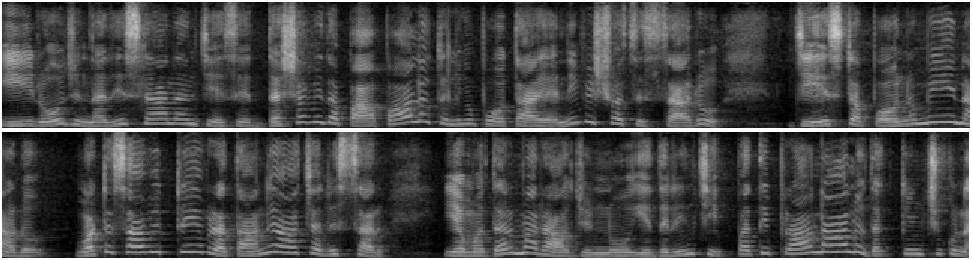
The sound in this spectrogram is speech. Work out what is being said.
ఈరోజు నది స్నానం చేసే దశవిధ పాపాలు తొలగిపోతాయని విశ్వసిస్తారు. జ్యేష్ఠ పౌర్ణమి నాడు వట సావిత్రి వ్రతాన్ని ఆచరిస్తారు. యమధర్మరాజును ఎదిరించి పతి ప్రాణాలు దక్కించుకున్న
